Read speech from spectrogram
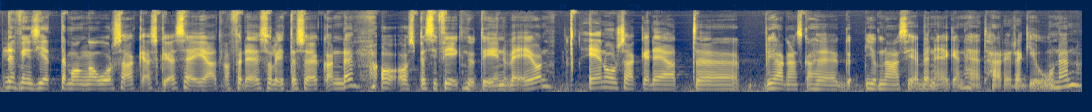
det finns jättemånga orsaker skulle jag säga att varför det är så lite sökande och, och specifikt nu till Inveon. En orsak är det att uh, vi har ganska hög gymnasiebenägenhet här i regionen.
